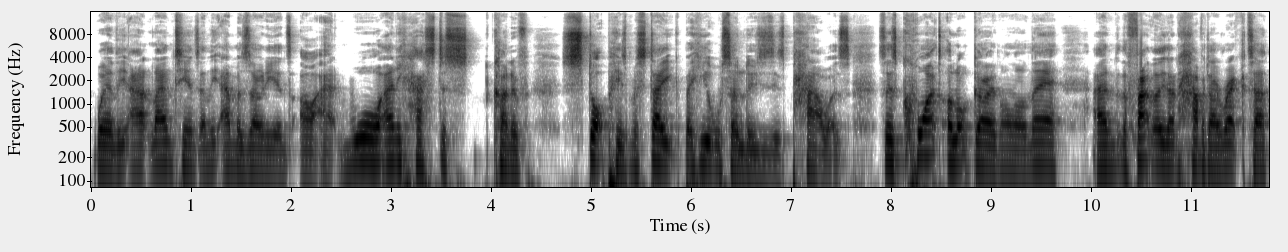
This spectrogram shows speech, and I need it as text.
where the Atlanteans and the Amazonians are at war, and he has to kind of stop his mistake, but he also loses his powers. So there's quite a lot going on on there, and the fact that they don't have a director,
